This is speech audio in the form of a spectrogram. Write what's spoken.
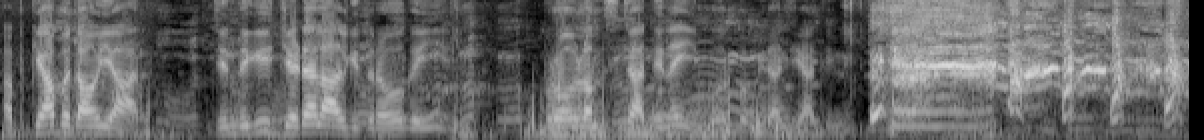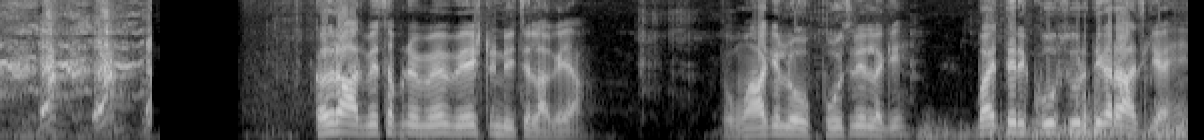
अब क्या बताऊँ यार, ज़िंदगी जेठालाल की तरह हो गई है। प्रॉब्लम्स जाती नहीं, और बबीता जी आती नहीं। कल रात में सपने में वेस्ट इंडीज चला गया तो वहाँ के लोग पूछने लगे, भाई तेरी खूबसूरती का राज क्या है?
